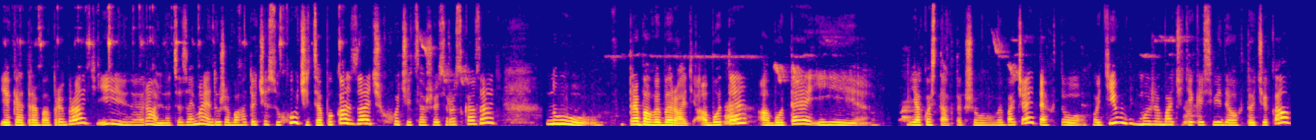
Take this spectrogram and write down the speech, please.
яке треба прибрати. І реально це займає дуже багато часу. Хочеться показати, хочеться щось розказати. Ну, треба вибирати або те, або те, і якось так. Так що вибачайте, хто хотів, може бачити якесь відео, хто чекав.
